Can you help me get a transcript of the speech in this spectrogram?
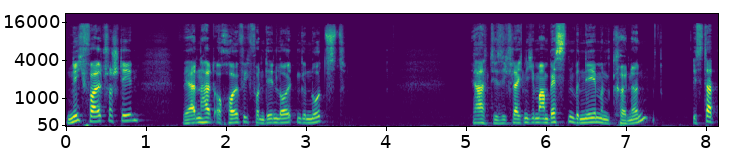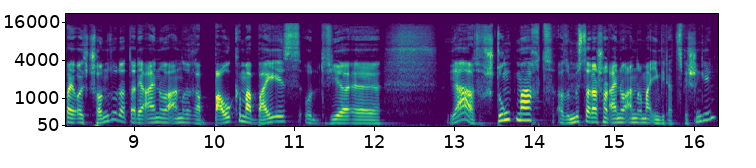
Nicht falsch verstehen, werden halt auch häufig von den Leuten genutzt, ja, die sich vielleicht nicht immer am besten benehmen können. Ist das bei euch schon so, dass da der eine oder andere Rabauke mal bei ist und hier, äh, ja, stunk macht? Also müsste da schon ein oder andere mal irgendwie dazwischen gehen?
